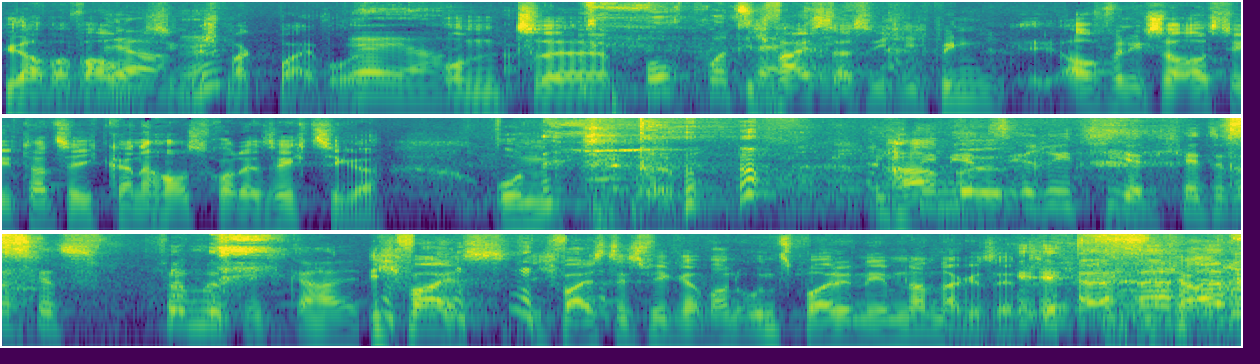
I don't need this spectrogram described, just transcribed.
Ja, aber war auch Ja. ein bisschen Geschmack bei wohl. Ja, ja. Und äh, Hochprozentig. ich weiß das nicht. Ich bin, auch wenn ich so aussehe, tatsächlich keine Hausfrau der 60er. Und äh, Ich habe, bin jetzt irritiert. Ich hätte das jetzt für möglich gehalten. ich weiß, ich weiß, deswegen hat man uns beide nebeneinander gesetzt. Ich habe,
